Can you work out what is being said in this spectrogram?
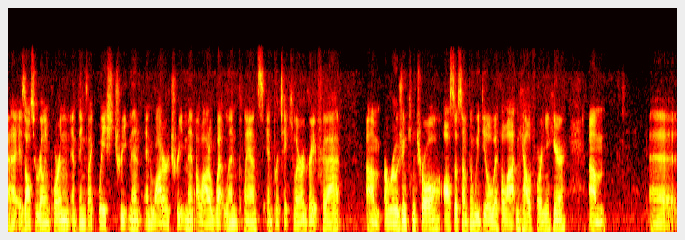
uh, is also really important, and things like waste treatment and water treatment. A lot of wetland plants, in particular, are great for that. Um, erosion control, also something we deal with a lot in California here. Um, uh,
